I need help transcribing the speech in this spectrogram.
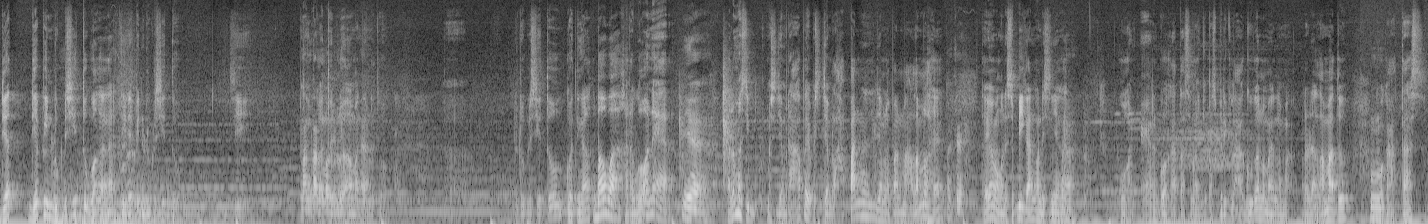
Dia dia pin duduk di situ, gua nggak ngerti dia pin duduk di situ. Si Mantan lo dulu, mantan lu tuh. Duduk di situ, gue tinggal ke bawah karena gue on air. Iya. Padahal masih masih jam berapa ya? Masih jam 8, jam 8 malam lah ya. Oke. Tapi memang udah sepi kan kondisinya kan. Gue on air, gue ke atas lagi pas break lagu kan lumayan lama, rada lama tuh. Gue ke atas.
